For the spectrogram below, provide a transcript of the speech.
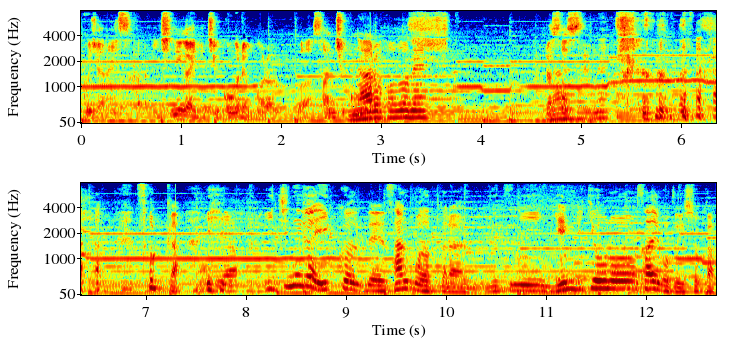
1個じゃないですから。1願いで10個ぐらいもらうとは30個。なるほどねそうっすよ。ね そっかいや1願い1個で3個だったら別に原理教の最後と一緒か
